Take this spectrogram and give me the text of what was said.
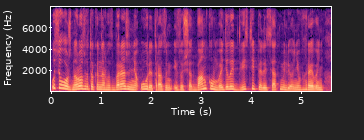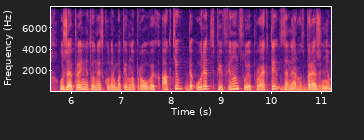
Усього ж на розвиток енергозбереження уряд разом із Ощадбанком виділить 250 мільйонів гривень. Уже прийнято низку нормативно-правових актів, де уряд співфінансує проекти з енергозбереження.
